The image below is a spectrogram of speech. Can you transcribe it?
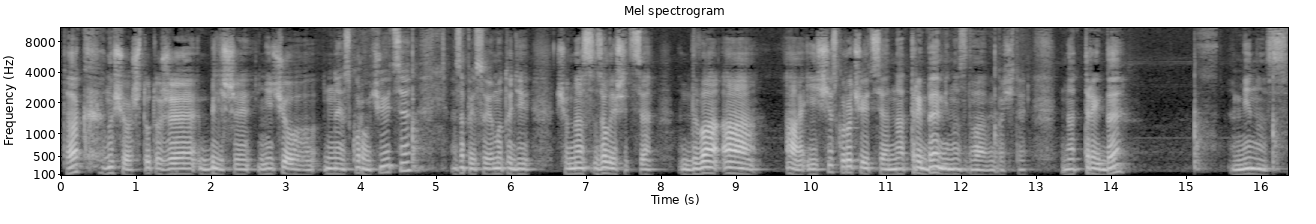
Так, ну що ж, тут уже більше нічого не скорочується. Записуємо тоді, що в нас залишиться 2а, а і ще скорочується на 3b мінус 2, вибачте, на 3b мінус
